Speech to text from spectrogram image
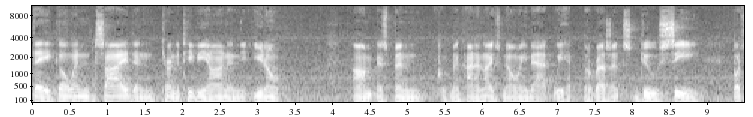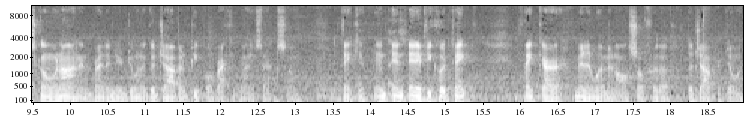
they go inside and turn the TV on, and you- don't, um, it's been, it's been kind of nice knowing that we, ha- the residents do see what's going on, and Brendan, you're doing a good job, and people recognize that, so, thank you. And, and and if you could, thank, thank our men and women also for the, the job they're doing.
